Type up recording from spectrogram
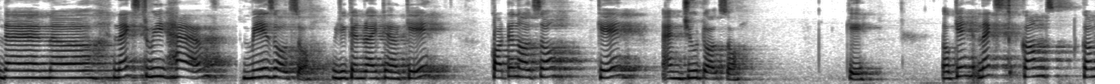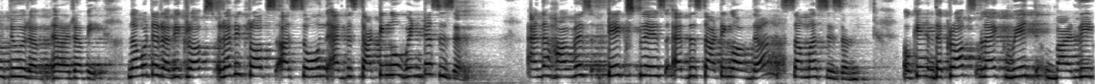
Then uh, next we have maize also, you can write here K. Cotton also K and jute also K. Okay next comes come to uh, rabi. Now what are rabi crops? Rabi crops are sown at the starting of winter season and the harvest takes place at the starting of the summer season okay the crops like wheat barley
